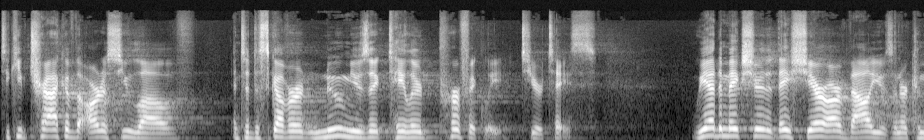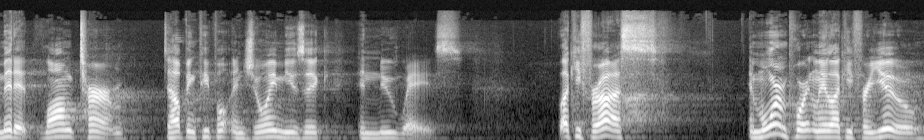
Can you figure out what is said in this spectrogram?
to keep track of the artists you love, and to discover new music tailored perfectly to your tastes. we had to make sure that they share our values and are committed long term to helping people enjoy music in new ways. Lucky for us, and more importantly, lucky for you,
